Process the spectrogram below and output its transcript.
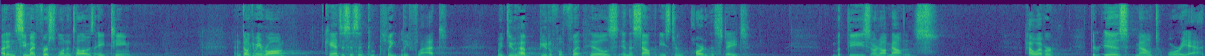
I didn't see my first one until I was 18. And don't get me wrong, Kansas isn't completely flat. We do have beautiful flint hills in the southeastern part of the state, but these are not mountains. However, there is Mount Oread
